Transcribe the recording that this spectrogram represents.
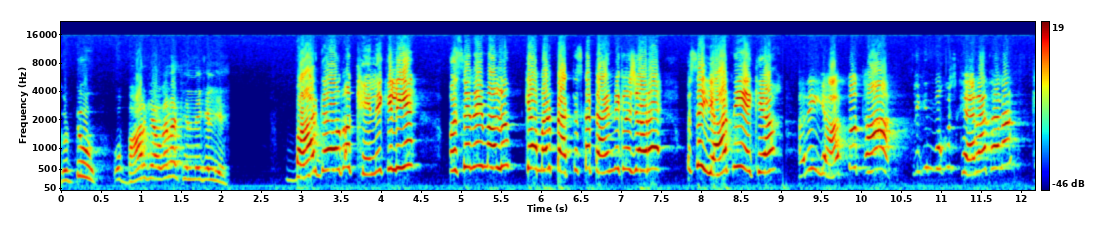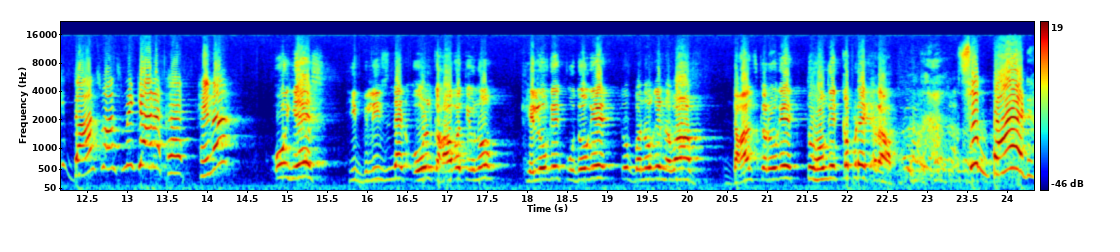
गुड्डू वो बाहर गया होगा ना खेलने के लिए? बाहर गया होगा खेलने के लिए? उसे नहीं मालूम कि हमारे प्रैक्टिस का टाइम निकले जा रहा है। उसे याद नहीं है क्या? अरे याद तो था लेकिन वो कुछ कह रहा था ना कि डांस वांस में क्या रखा है है ना? ओ yes he believes in that old कहावत यू नो खेलोगे कूदोगे तो बनोगे नवाब। डांस करोगे तो होंगे कपड़े खराब। So bad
